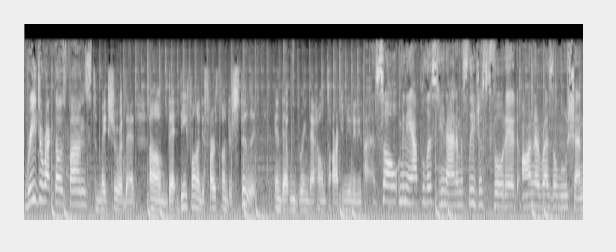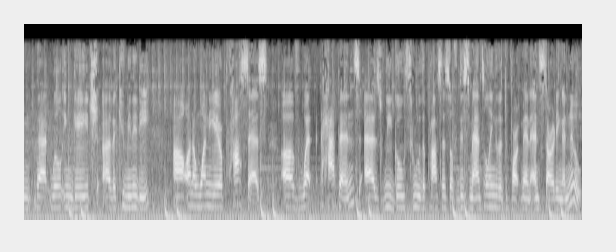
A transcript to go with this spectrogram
redirect those funds to make sure that um, that defund is first understood and that we bring that home to our communities. Uh, so Minneapolis unanimously just voted on a resolution that will engage uh, the community uh, on a one-year process of what happens as we go through the process of dismantling the department and starting anew.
